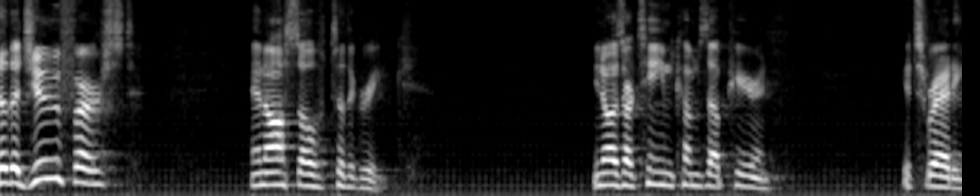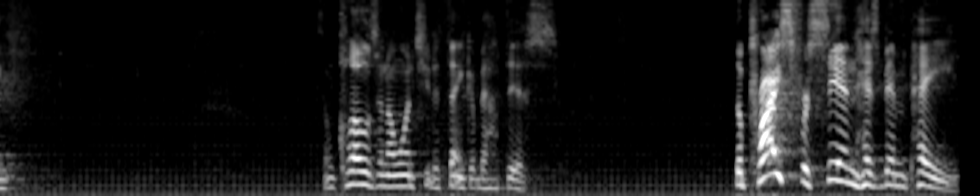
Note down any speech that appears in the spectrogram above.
To the Jew first, and also to the Greek. You know, as our team comes up here and gets ready, so I'm closing, I want you to think about this. The price for sin has been paid,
